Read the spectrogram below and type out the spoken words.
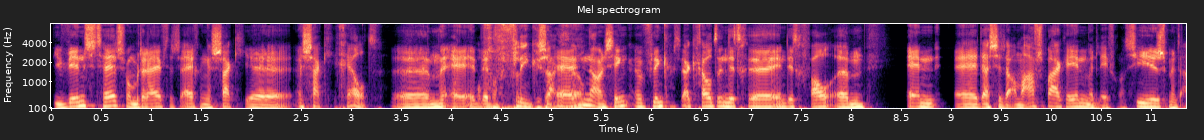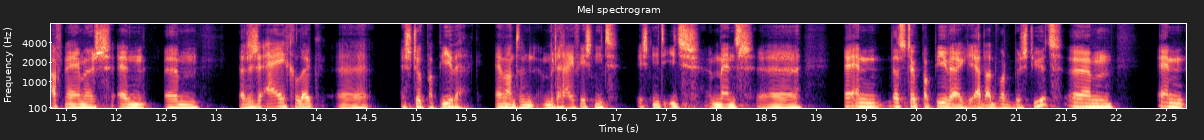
die winst, zo'n bedrijf, dat is eigenlijk een zakje, een zakje geld. Ehm, eh, Of dat- een flinke zak geld. nou, een, een flinke zak geld in dit, ge- in dit geval. Ehm, en daar zitten allemaal afspraken in met leveranciers, met afnemers. En dat is eigenlijk een stuk papierwerk. Hè? Want een, een bedrijf is niet, is niet iets, een mens. eh, en dat stuk papierwerk, ja, dat wordt bestuurd. Ehm, en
